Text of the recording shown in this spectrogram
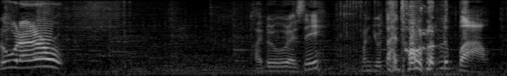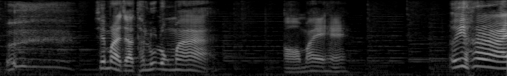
รู้แล้ว ถอยดูหน่อยสิมันอยู่ใต้ท้องรถหรือเปล่าใช่ไหมนอาจจะทะลุลงมา อ๋อไม่แฮะเอ้ยหาย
